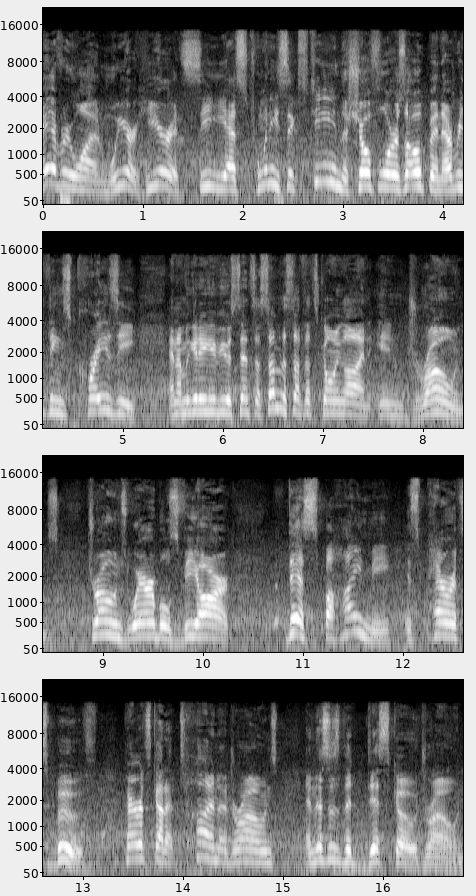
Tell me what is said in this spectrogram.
Hey everyone, we are here at CES 2016. The show floor is open, everything's crazy, and I'm going to give you a sense of some of the stuff that's going on in drones. Drones, wearables, VR. This behind me is Parrot's booth. Parrot's got a ton of drones, and this is the Disco drone.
